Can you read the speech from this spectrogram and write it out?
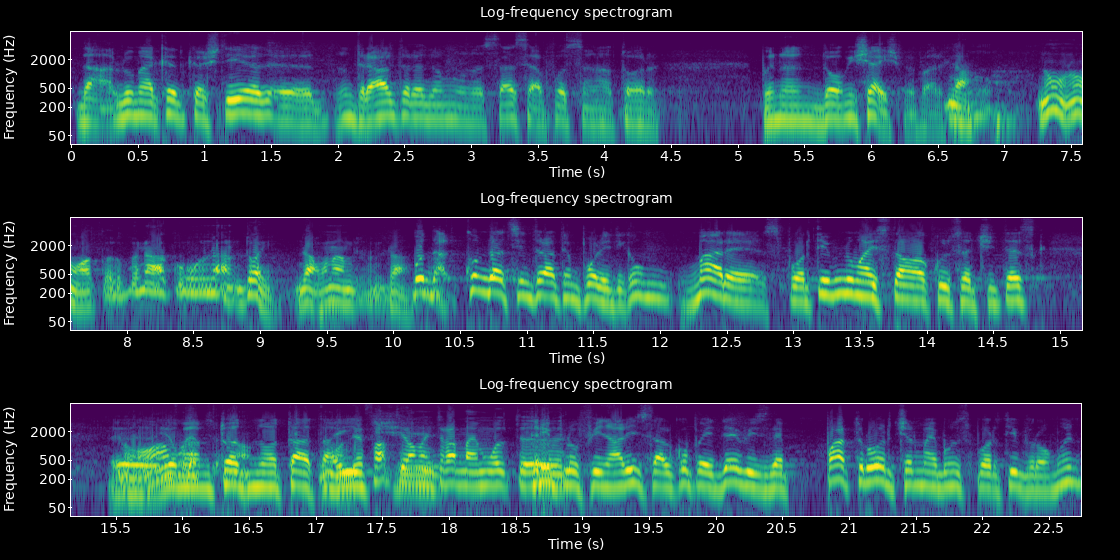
Da, lumea cred că știe, eh, între altele, domnul Năstase a fost senator până în 2016, parcă. Da. nu? Nu, nu, acolo, până acum un an, doi. Da, un an, da. Bun, dar cum ați intrat în politică? Un mare sportiv, nu mai stau acum să citesc, eh, Nu, am eu mi-am vrut- tot nu. notat Nu, aici. de fapt, eu am intrat mai mult, eh, Triplu finalist al Cupei Davis, de patru ori cel mai bun sportiv român.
